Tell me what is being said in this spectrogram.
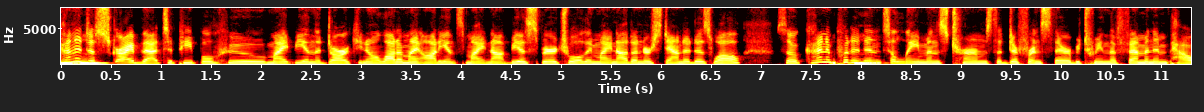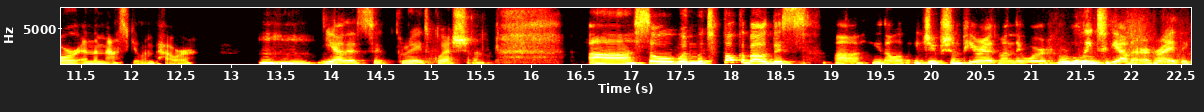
kind of mm-hmm. describe that to people who might be in the dark you know a lot of my audience might not be as spiritual they might not understand it as well so kind of put it mm-hmm. into layman's terms the difference there between the feminine power and the masculine power mm-hmm. yeah that's a great question uh, so when we talk about this, uh, you know, Egyptian period when they were ruling together, right, the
